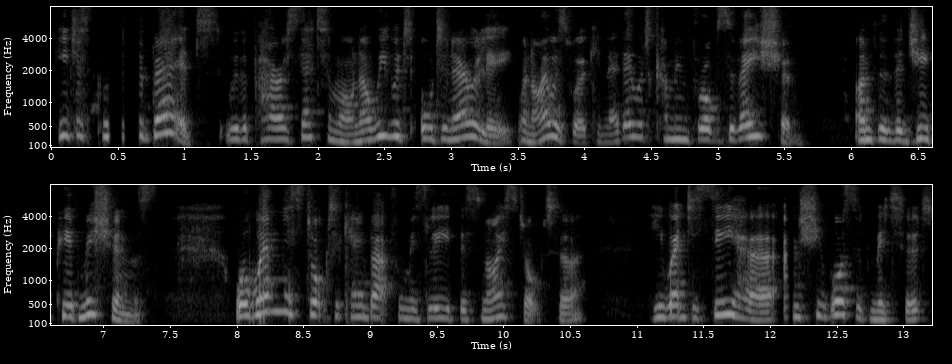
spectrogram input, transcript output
he just put her to bed with a paracetamol. Now, we would ordinarily, when I was working there, they would come in for observation under the GP admissions. Well, when this doctor came back from his leave, this nice doctor, he went to see her and she was admitted.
